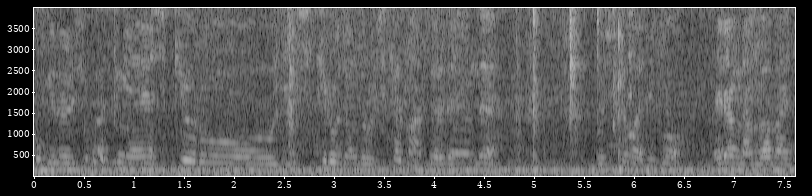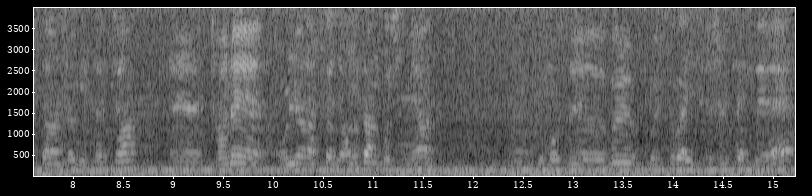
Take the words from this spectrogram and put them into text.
고기를 휴가 중에 10kg, 20kg 정도를 시켜놨어야 되는데 못 시켜가지고 대량 난감했던 적이 있었죠. 네, 전에 올려놨던 영상 보시면 네, 그 모습을 볼 수가 있으실 텐데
